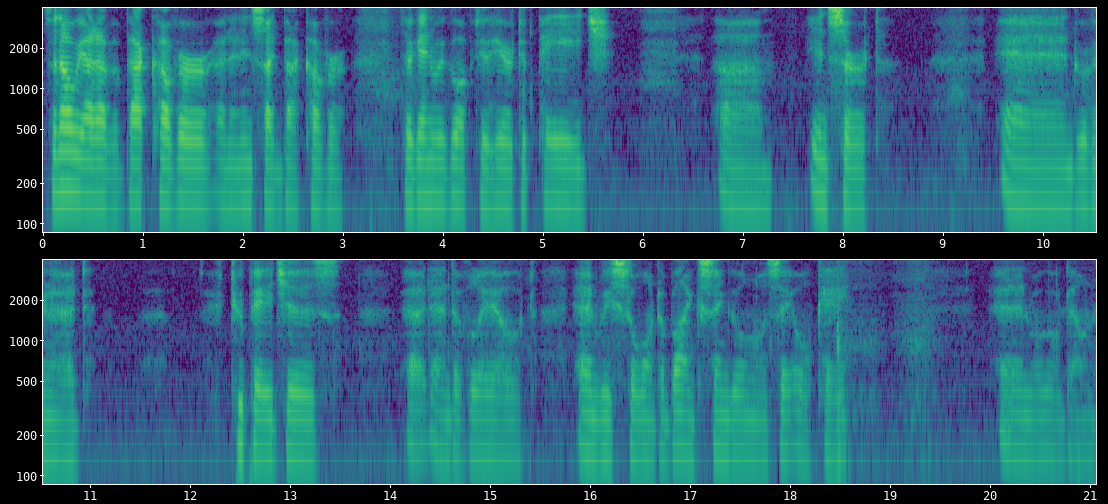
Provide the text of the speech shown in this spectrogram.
So now we gotta have a back cover and an inside back cover. So again we go up to here to page um, insert. And we're going to add two pages at end of layout. And we still want a blank single and we'll say OK and then we'll go down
